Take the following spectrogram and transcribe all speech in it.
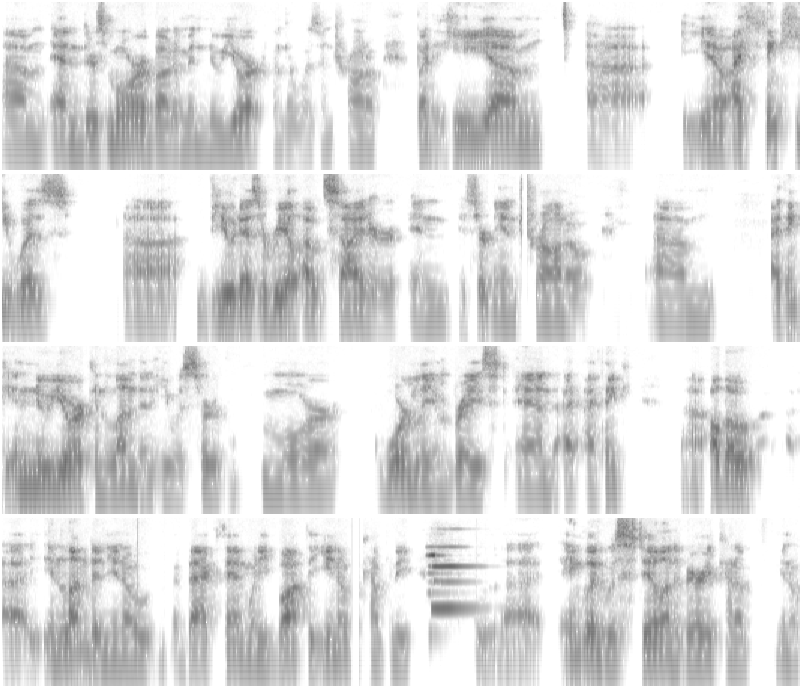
Um, and there's more about him in New York than there was in Toronto. But he, um, uh, you know, I think he was uh, viewed as a real outsider in certainly in Toronto. Um, I think in New York and London, he was sort of more warmly embraced. And I, I think, uh, although uh, in London, you know, back then when he bought the Eno company, uh, England was still in a very kind of you know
